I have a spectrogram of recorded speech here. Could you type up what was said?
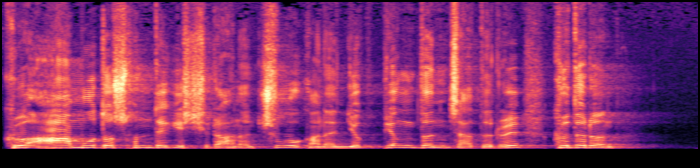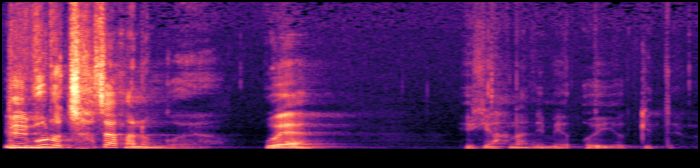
그 아무도 손대기 싫어하는 죽어가는 역병든 자들을 그들은 일부러 찾아가는 거예요. 왜? 이게 하나님의 의였기 때문에.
